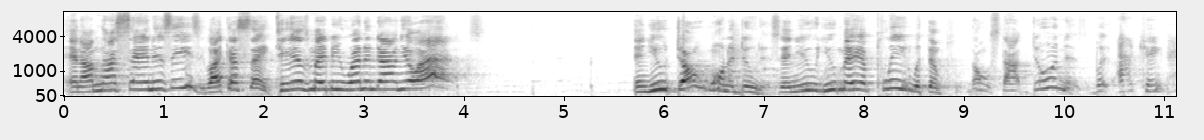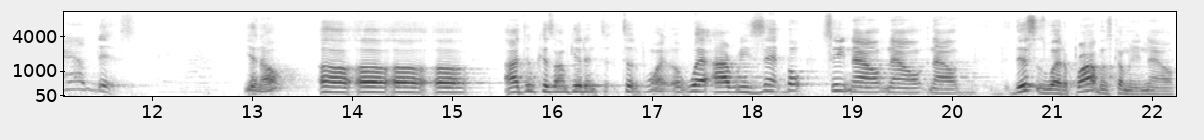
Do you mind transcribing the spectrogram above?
And I'm not saying it's easy. Like I say, tears may be running down your eyes. And you don't want to do this. And you, you may have pleaded with them, don't stop doing this. But I can't have this. You know, uh, uh, uh, uh I do because I'm getting to, to, the point of where I resent both. See, now, now, now, this is where the problems come in now.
